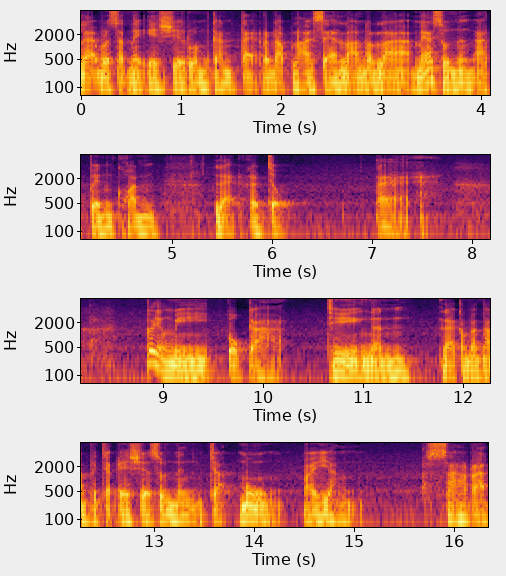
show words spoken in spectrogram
และบริษัทในเอเชียรวมกันแตะระดับหลายแสนล้านดอลลาร์ แม้ส่วนหนึ่งอาจเป็นควันและกระจกแต่ ก็ยังมีโอกาสที่เงินและกำลังการผลิตจากเอเชียส่วนหนึ่งจะมุ่งไปยังสหรัฐ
